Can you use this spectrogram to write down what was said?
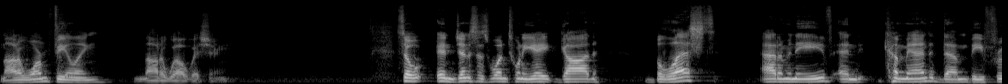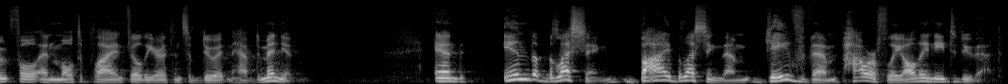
Not a warm feeling, not a well wishing. So in Genesis 1:28, God blessed Adam and Eve and commanded them be fruitful and multiply and fill the earth and subdue it and have dominion. And in the blessing, by blessing them, gave them powerfully all they need to do that.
